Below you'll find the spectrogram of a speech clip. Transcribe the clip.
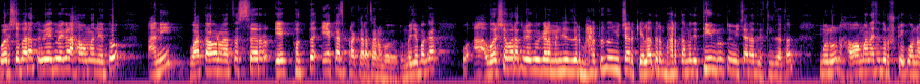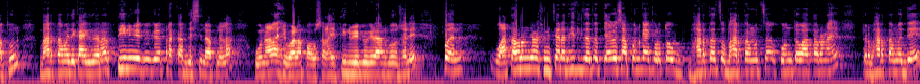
वर्षभरात वेगवेगळा हवामान येतो आणि वातावरणाचा सर एक फक्त एकाच प्रकारचा अनुभव येतो. म्हणजे बघा व- वर्षभरात वेगवेगळा म्हणजे जर भारताचा विचार केला तर भारतामध्ये तीन ऋतू विचारात घेतले जातात. म्हणून हवामानाच्या दृष्टिकोनातून भारतामध्ये काय जाणार तीन वेगवेगळे प्रकार दिसतील आपल्याला. उन्हाळा हिवाळा पावसाळा हे तीन वेगवेगळे अनुभव झाले. पण वातावरण ज्यावेळेस विचारात घेतलं जातं त्यावेळेस आपण काय करतो? भारताचं भारताचं कोणतं वातावरण आहे? तर भारतामध्ये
